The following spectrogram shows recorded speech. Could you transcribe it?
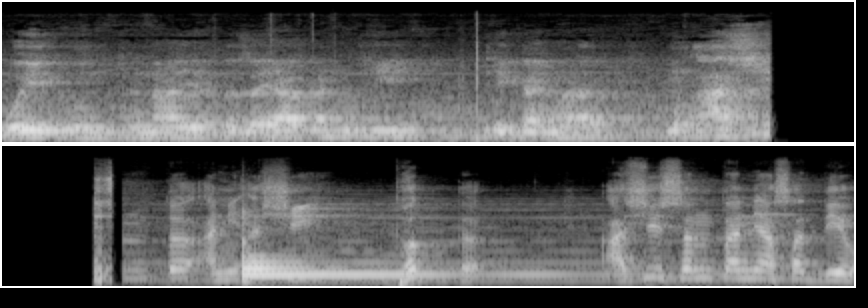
वैकुंठ नायक जयाकंठी? ठीक आहे महाराज. मग अशी संत आणि अशी भक्त अशी संत आणि असा देव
